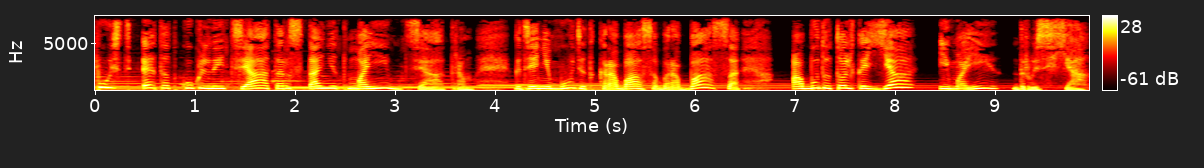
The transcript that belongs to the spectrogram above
Пусть этот кукольный театр станет моим театром, где не будет Карабаса-Барабаса, а буду только я и мои друзья.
